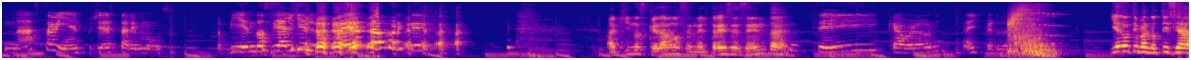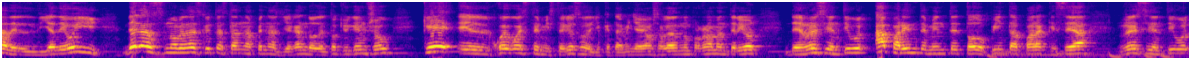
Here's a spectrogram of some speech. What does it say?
Nah, está bien, pues ya estaremos viendo si alguien lo presta, porque Aquí nos quedamos en el 360. sí, cabrón. Ay, perdón. Y la última noticia del día de hoy, de las novedades que ahorita están apenas llegando del Tokyo Game Show, que el juego este misterioso, de que también ya habíamos hablado en un programa anterior, de Resident Evil, aparentemente todo pinta para que sea Resident Evil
